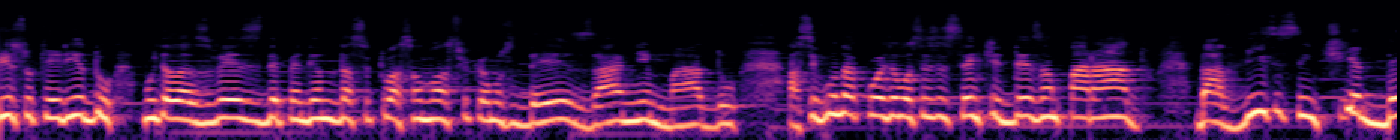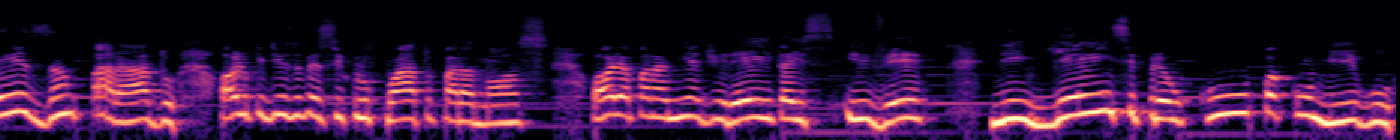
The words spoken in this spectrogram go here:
isso, querido, muitas das vezes, dependendo da situação, nós ficamos desanimados. A segunda coisa, você se sente desamparado. Davi se sentia desamparado. Olha o que diz o versículo 4 para nós. Olha para a minha direita e vê. Ninguém se preocupa comigo.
